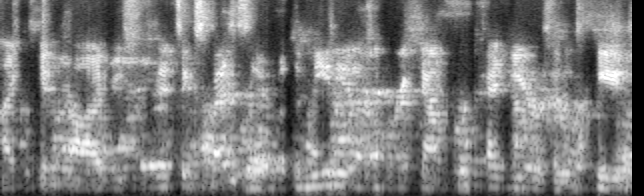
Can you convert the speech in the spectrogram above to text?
I can get, uh, it's expensive, but the media doesn't break down for ten years and it's pH.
